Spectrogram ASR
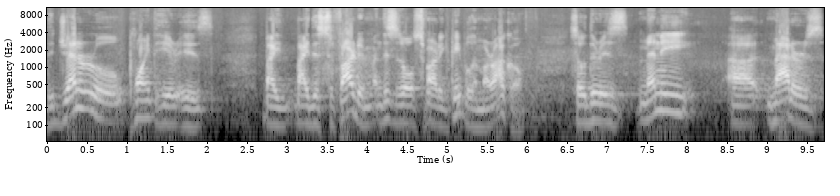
The general point here is by by the Sephardim, and this is all Sephardic people in Morocco. So there is many uh, matters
